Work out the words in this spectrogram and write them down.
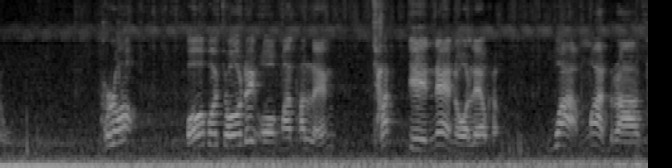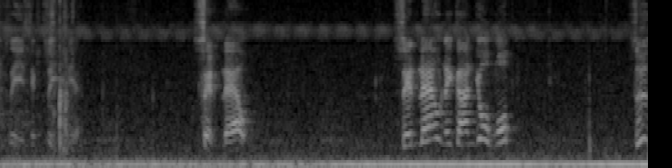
นูญ เพราะ ปปชได้ออกมาแถลงชัดเจนแน่นอนแล้วครับ ว่ามาตรา 44 เนี่ย เสร็จแล้ว เสร็จแล้วในการโยกงบ ซึ่ง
